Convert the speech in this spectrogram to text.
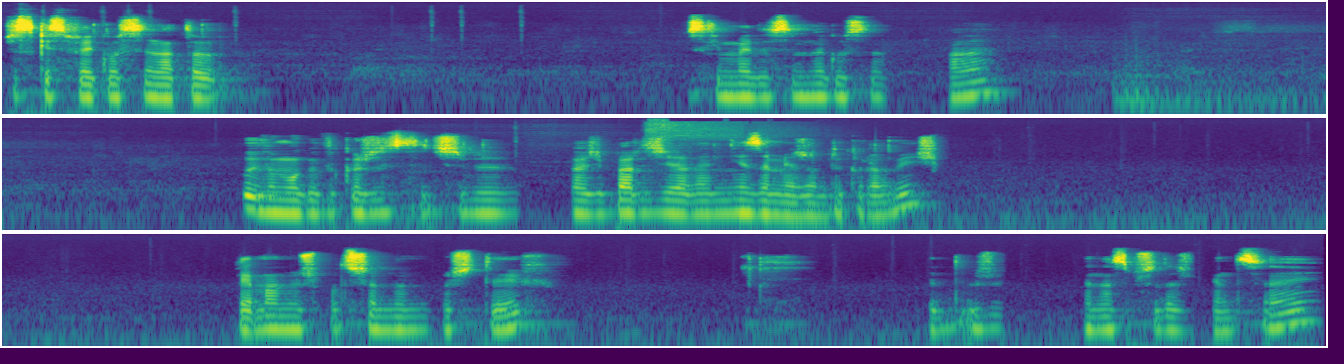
wszystkie swoje głosy na to... Wszystkie moje dostępne głosy na to, ale... Wpływy mogę wykorzystać, żeby wybrać bardziej, ale nie zamierzam tego robić. Ok, mam już potrzebną ilość tych. Na sprzedaż więcej.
